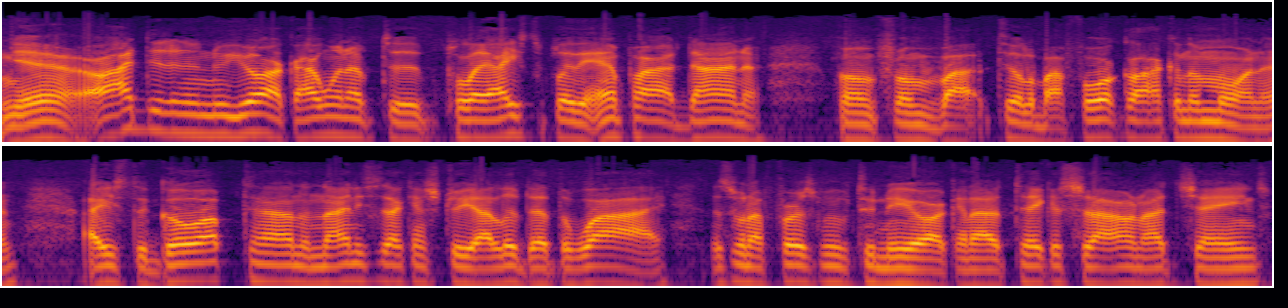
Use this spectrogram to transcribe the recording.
Yeah, I did it in New York. I went up to play. I used to play the Empire Diner from from about till about four o'clock in the morning. I used to go uptown to 92nd Street. I lived at the Y. This is when I first moved to New York, and I'd take a shower and I'd change,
